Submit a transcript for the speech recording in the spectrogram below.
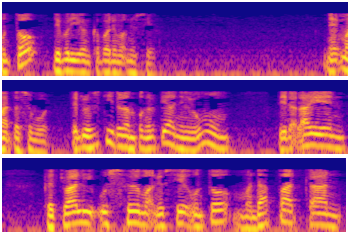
untuk diberikan kepada manusia nikmat tersebut. Jadi rezeki dalam pengertian yang umum tidak lain kecuali usaha manusia untuk mendapatkan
